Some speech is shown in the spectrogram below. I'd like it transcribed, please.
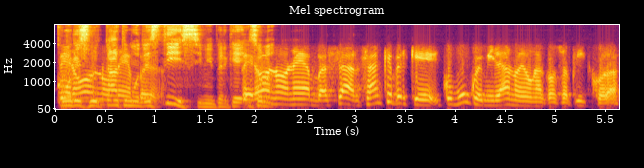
con però risultati modestissimi. Perché, però insomma... non è abbastanza, anche perché comunque Milano è una cosa piccola.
